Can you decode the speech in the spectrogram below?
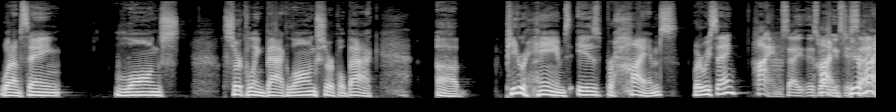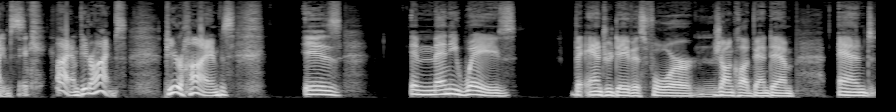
What I'm saying, long circling back, long circle back, uh, Peter Hames is per Hyams. What are we saying? Hymes I- is what Hyams, we've Peter decided. Hyams. Hi, I'm Peter Hymes. Peter Hymes is in many ways the Andrew Davis for Jean Claude Van Damme. And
